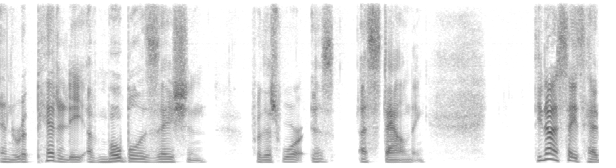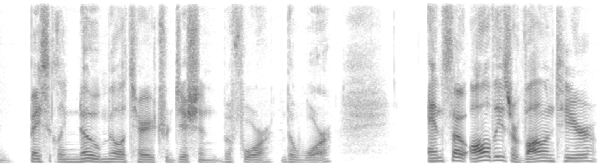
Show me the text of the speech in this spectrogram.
and rapidity of mobilization for this war is astounding. The United States had basically no military tradition before the war. And so all these are volunteer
